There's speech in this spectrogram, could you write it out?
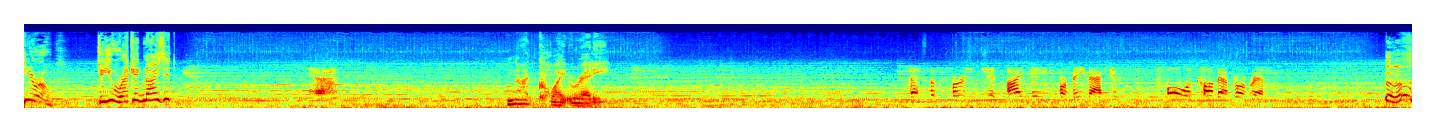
Hiro, do you recognize it? Yeah. Not quite ready. That's the first chip I made for Baymax. It's full of combat programs. Huh?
